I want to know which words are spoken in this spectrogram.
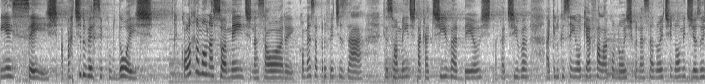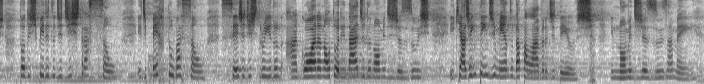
Neemias 6, a partir do versículo 2, coloca a mão na sua mente nessa hora e começa a profetizar que sua mente está cativa a Deus, está cativa aquilo que o Senhor quer falar conosco nessa noite, em nome de Jesus. Todo espírito de distração e de perturbação seja destruído agora na autoridade do nome de Jesus e que haja entendimento da palavra de Deus. Em nome de Jesus, amém.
